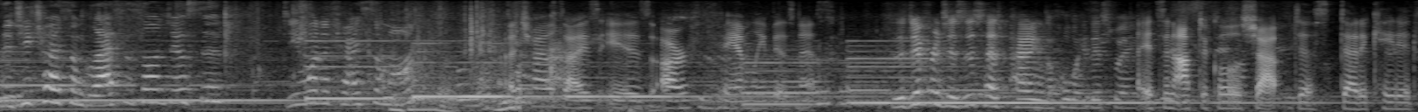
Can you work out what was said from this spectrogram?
Did you try some glasses on, Joseph? Do you want to try some on? A Child's Eyes is our family business. The difference is this has padding the whole way this way. It's an optical shop just dedicated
